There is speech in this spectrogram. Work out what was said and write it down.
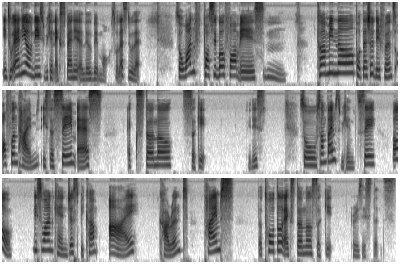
Into any of these, we can expand it a little bit more. So let's do that. So one possible form is, hmm, terminal potential difference oftentimes is the same as external circuit. See this? So sometimes we can say, oh, this one can just become I current times the total external circuit resistance.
